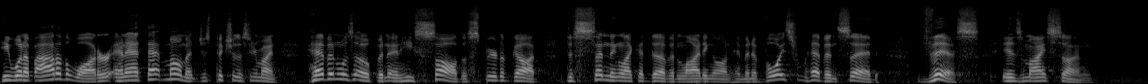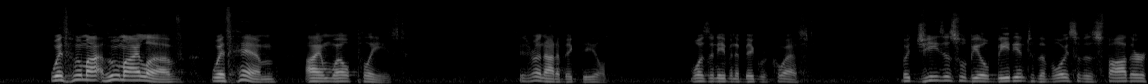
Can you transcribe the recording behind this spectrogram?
he went up out of the water, and at that moment, just picture this in your mind, heaven was open, and he saw the Spirit of God descending like a dove and lighting on him. And a voice from heaven said, This is my Son, with whom I, whom I love, with him I am well pleased. So it's really not a big deal. Wasn't even a big request. But Jesus will be obedient to the voice of his Father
